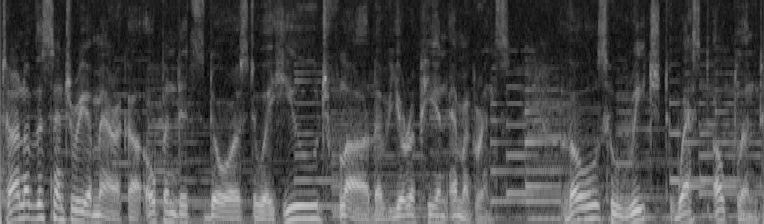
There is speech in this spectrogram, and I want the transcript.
Turn of the century America opened its doors to a huge flood of European immigrants. Those who reached West Oakland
